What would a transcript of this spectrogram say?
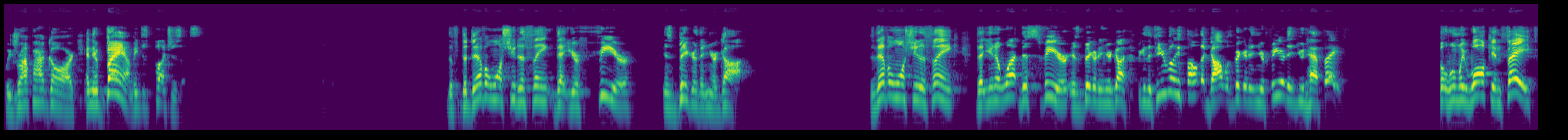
We drop our guard, and then bam, he just punches us. The, the devil wants you to think that your fear is bigger than your God. The devil wants you to think that, you know what, this fear is bigger than your God. Because if you really thought that God was bigger than your fear, then you'd have faith. But when we walk in faith,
